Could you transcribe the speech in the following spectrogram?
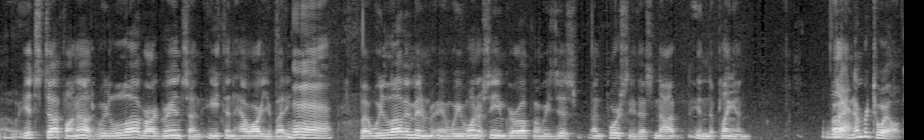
Uh, it's tough on us. We love our grandson, Ethan. How are you, buddy? yeah. But we love him and, and we want to see him grow up, and we just, unfortunately, that's not in the plan. All right, Yeah. number 12.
